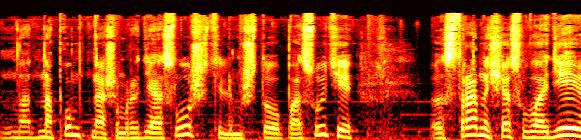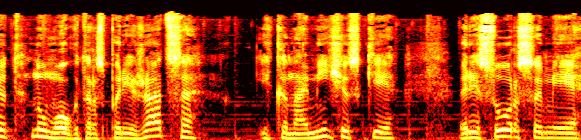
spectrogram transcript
надо напомнить нашим радиослушателям, что по сути э, страны сейчас владеют, ну, могут распоряжаться экономически ресурсами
